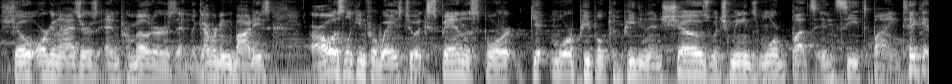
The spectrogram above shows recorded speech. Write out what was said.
Show organizers and promoters and the governing bodies are always looking for ways to expand the sport, get more people competing in shows, which means more butts in seats buying tickets,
